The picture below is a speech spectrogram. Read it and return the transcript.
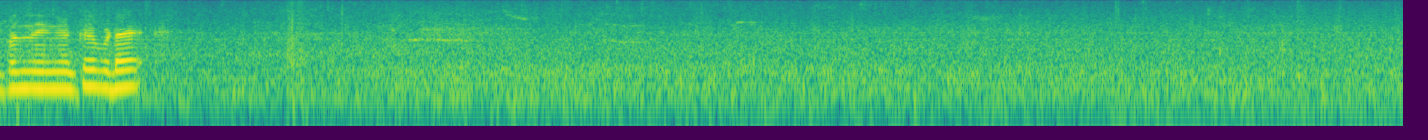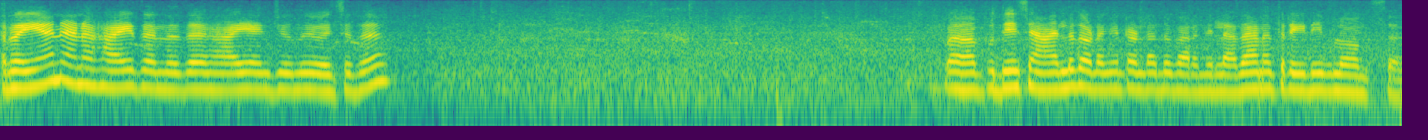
അപ്പം നിങ്ങൾക്ക് ഇവിടെ റയാനാണ് ഹായ് തന്നത്. ഹായ് അഞ്ചു എന്ന് ചോദിച്ചത്. പുതിയ ചാനൽ തുടങ്ങിയിട്ടുണ്ടെന്ന് പറഞ്ഞില്ല. അതാണ് ത്രീ ഡി വ്ളോഗ്സ്.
